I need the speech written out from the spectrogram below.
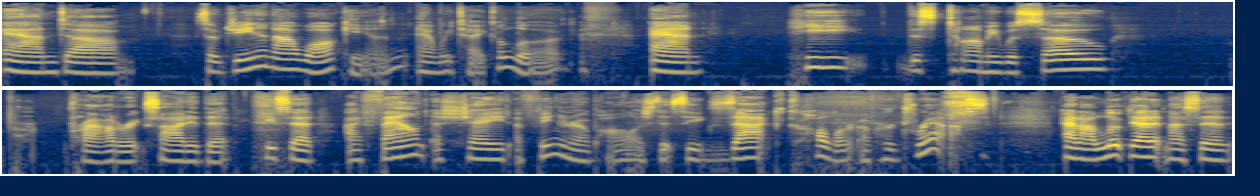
And um, so Gene and I walk in, and we take a look, and he, this Tommy, was so pr- proud or excited that he said, "I found a shade of fingernail polish that's the exact color of her dress." And I looked at it and I said,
